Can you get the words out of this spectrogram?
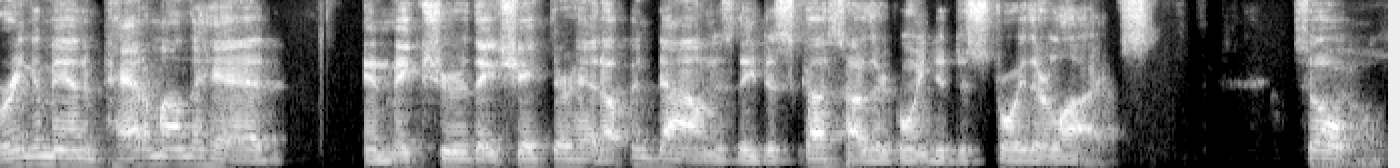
bring them in and pat them on the head and make sure they shake their head up and down as they discuss how they're going to destroy their lives. So wow.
